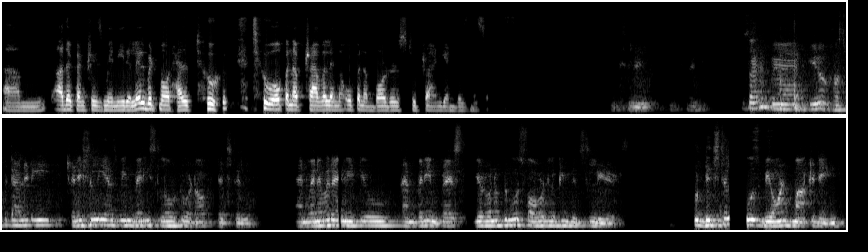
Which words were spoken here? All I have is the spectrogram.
Um, other countries may need a little bit more help to to open up travel and open up borders to try and get business. Excellent. Excellent. So uh, you know hospitality traditionally has been very slow to adopt digital and whenever I meet you, I'm very impressed. You're one of the most forward-looking digital leaders. So digital goes beyond marketing.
